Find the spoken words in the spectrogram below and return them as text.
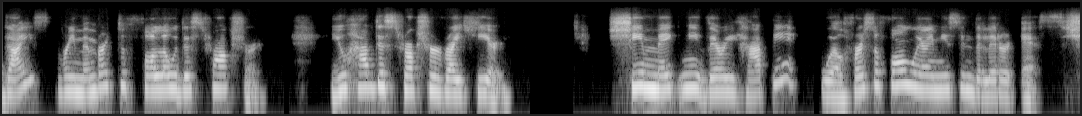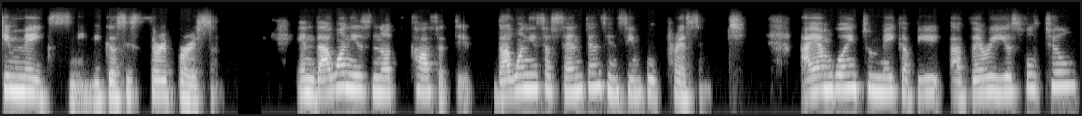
guys, remember to follow the structure. You have the structure right here. She make me very happy. Well, first of all, we are missing the letter S. She makes me because it's third person. And that one is not causative. That one is a sentence in simple present. I am going to make a, be, a very useful tool.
